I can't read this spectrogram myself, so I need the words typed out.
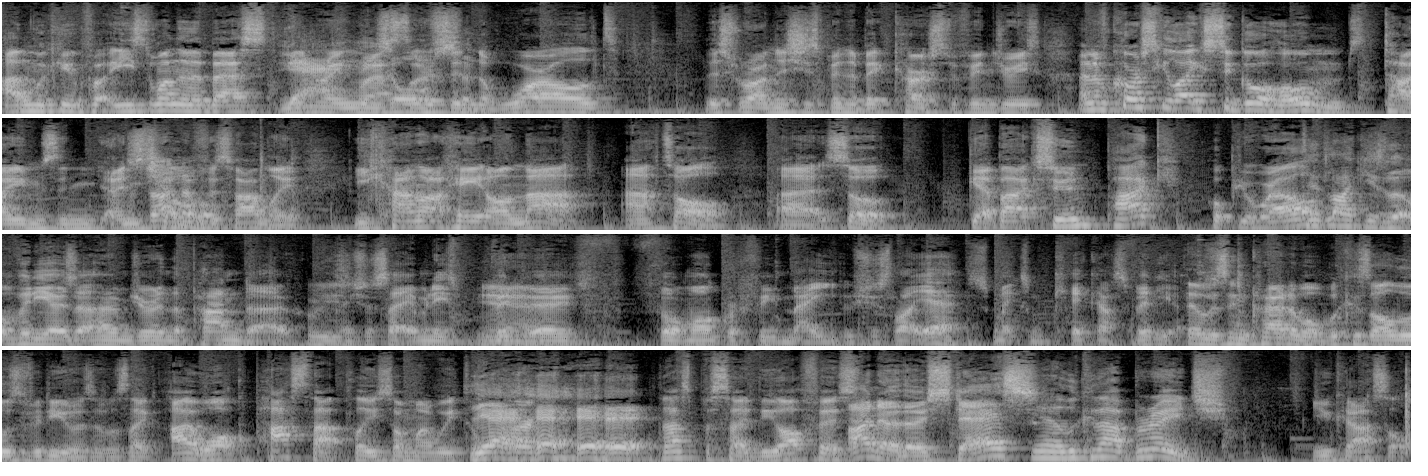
I'm looking for. He's one of the best Yeah, in-ring wrestlers awesome. in the world. This run has just been a bit cursed with injuries, and of course he likes to go home times and, and chill with his family. You cannot hate on that at all. Uh, so get back soon, Pac. Hope you're well. I did like his little videos at home during the Pando. he's- It's just like him and his Yeah. uh, filmography mate. It was just like, yeah, just make some kick-ass videos. it was incredible because all those videos, it was like I walk past that place on my way to work. yeah, That's beside the office. I know those stairs. Yeah, look at that bridge. Newcastle.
